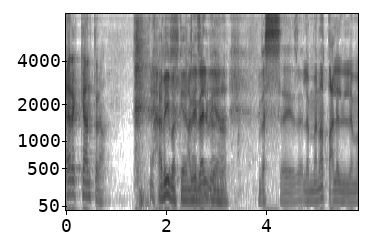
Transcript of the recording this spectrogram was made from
اريك كانتونا حبيبك يا حبيب. قلبي آه. أنا. بس لما نط على الم-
